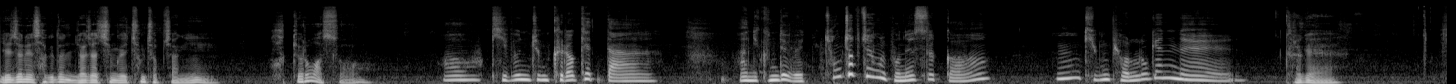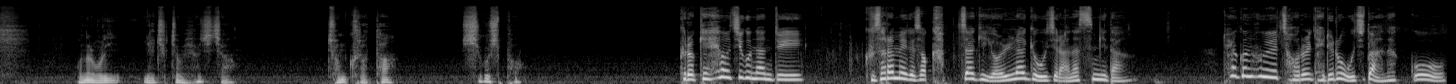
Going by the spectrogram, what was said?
예전에 사귀던 여자친구의 청첩장이 학교로 왔어. 아우, 기분 좀 그렇겠다. 아니, 근데 왜 청첩장을 보냈을까? 음, 기분 별로겠네. 그러게. 오늘 우리 일찍 좀 헤어지자. 좀 그렇다. 쉬고 싶어. 그렇게 헤어지고 난 뒤 그 사람에게서 갑자기 연락이 오질 않았습니다. 퇴근 후에 저를 데리러 오지도 않았고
